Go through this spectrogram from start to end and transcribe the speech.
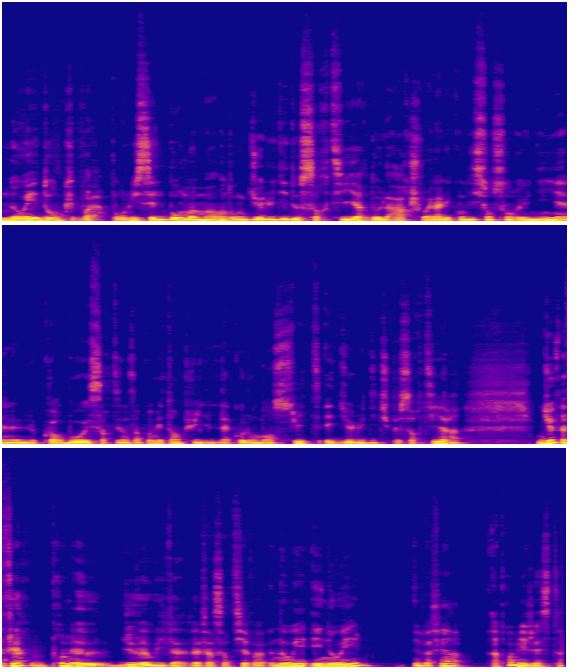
Noé, donc, voilà, pour lui, c'est le bon moment. Donc, Dieu lui dit de sortir de l'arche. Voilà, les conditions sont réunies. Le corbeau est sorti dans un premier temps, puis la colombe ensuite, et Dieu lui dit Tu peux sortir. Dieu va faire, euh, Dieu va, oui, va, va, faire sortir Noé, et Noé, il va faire un premier geste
